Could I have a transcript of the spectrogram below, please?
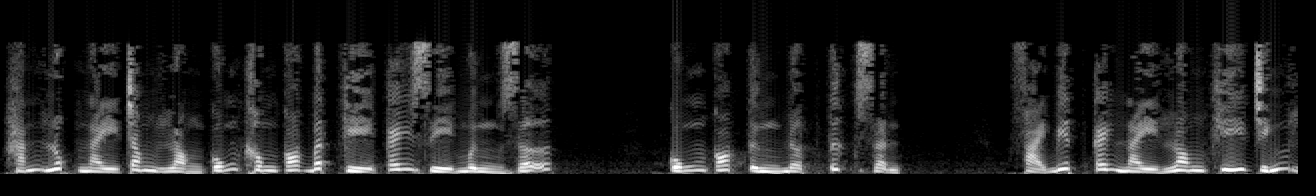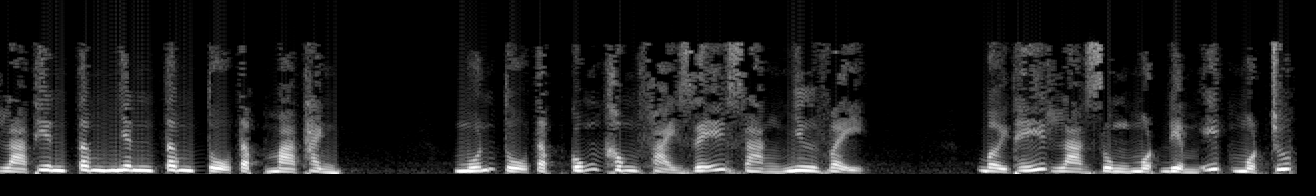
hắn lúc này trong lòng cũng không có bất kỳ cái gì mừng rỡ, cũng có từng đợt tức giận, phải biết cái này long khí chính là thiên tâm nhân tâm tụ tập mà thành, muốn tụ tập cũng không phải dễ dàng như vậy, bởi thế là dùng một điểm ít một chút,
